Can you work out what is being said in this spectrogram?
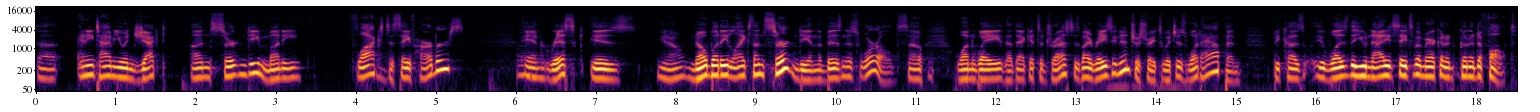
uh, anytime you inject uncertainty, money flocks to safe harbors, Mm. and risk is you know nobody likes uncertainty in the business world. So mm. one way that that gets addressed is by raising interest rates which is what happened because it was the united states of america going to default.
